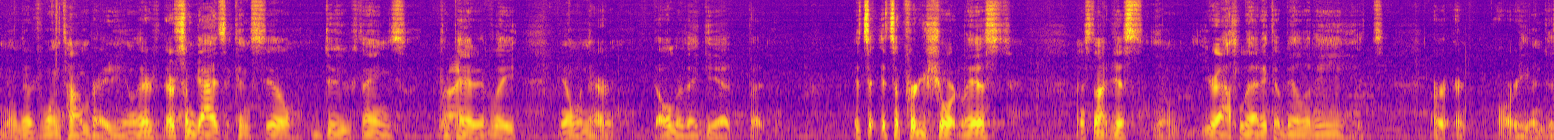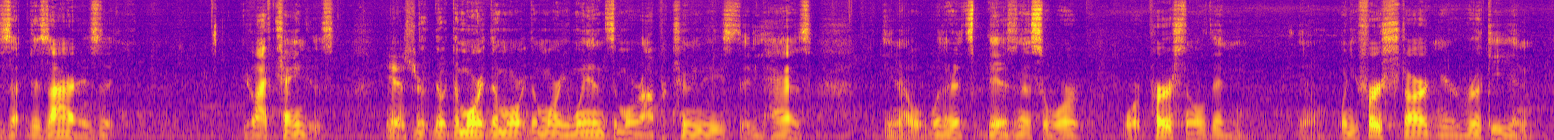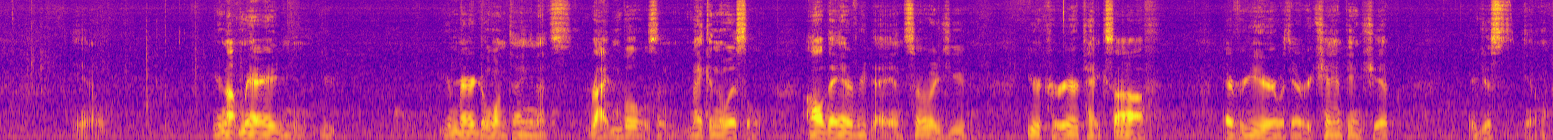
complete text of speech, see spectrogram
you know there's one Tom Brady. You know there's there's some guys that can still do things Right. competitively. You know when they're the older they get, but it's a, it's a pretty short list. It's not just you know your athletic ability, it's or or, or even desi- desire is that your life changes. Know, Yeah, sure. the, the, the more the more the more he wins, the more opportunities that he has. You know, whether it's business or or personal. Then, you know, when you first start and you're a rookie and you know you're not married and you're, you're married to one thing and that's riding bulls and making the whistle all day every day. And so as you your career takes off every year with every championship, you're just you know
